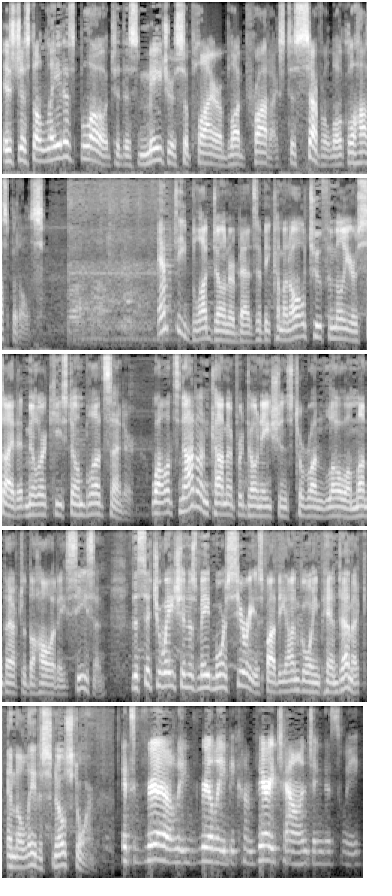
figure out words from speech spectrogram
is just the latest blow to this major supplier of blood products to several local hospitals. Empty blood donor beds have become an all too familiar sight at Miller Keystone Blood Center. While it's not uncommon for donations to run low a month after the holiday season, the situation is made more serious by the ongoing pandemic and the latest snowstorm it's really, really become very challenging this week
